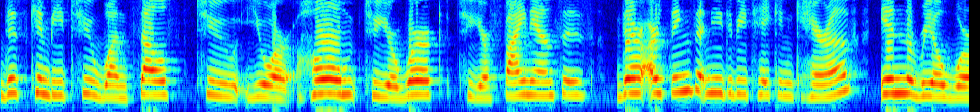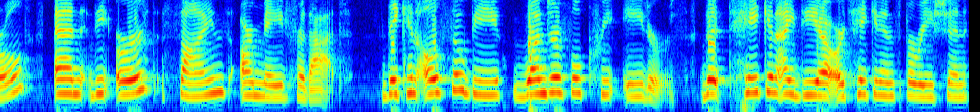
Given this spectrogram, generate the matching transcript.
This can be to oneself, to your home, to your work, to your finances. There are things that need to be taken care of in the real world, and the earth signs are made for that. They can also be wonderful creators that take an idea or take an inspiration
